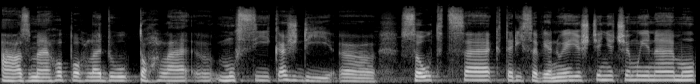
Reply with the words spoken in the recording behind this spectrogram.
A z mého pohledu tohle eh, musí každý eh, soudce, který se věnuje ještě něčemu jinému,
